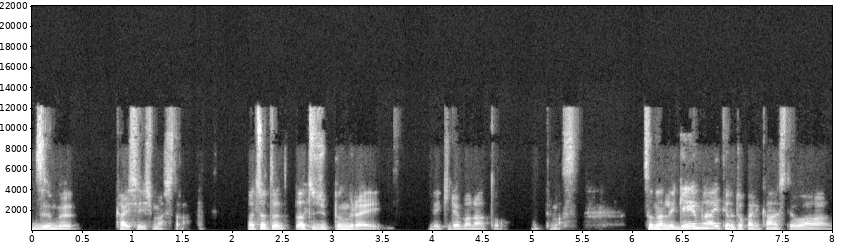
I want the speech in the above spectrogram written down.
Zoom 開始しました。まあ、ちょっと、あと10分ぐらいできればなと思ってます。そう、なんでゲームアイテムとかに関しては、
